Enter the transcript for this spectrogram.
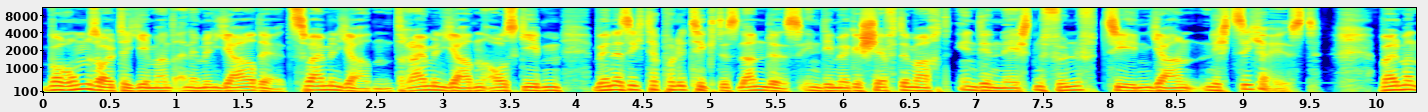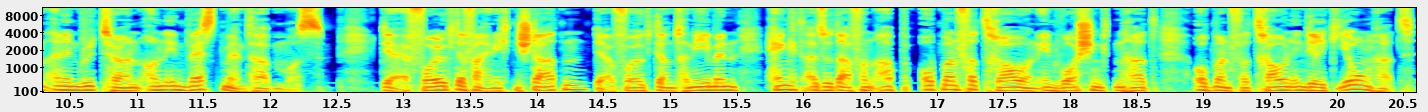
Warum sollte jemand eine Milliarde, zwei Milliarden, drei Milliarden ausgeben, wenn er sich der Politik des Landes, in dem er Geschäfte macht, in den nächsten fünf, zehn Jahren nicht sicher ist? Weil man einen Return on Investment haben muss. Der Erfolg der Vereinigten Staaten, der Erfolg der Unternehmen hängt also davon ab, ob man Vertrauen in Washington hat, ob man Vertrauen in die Regierung hat,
